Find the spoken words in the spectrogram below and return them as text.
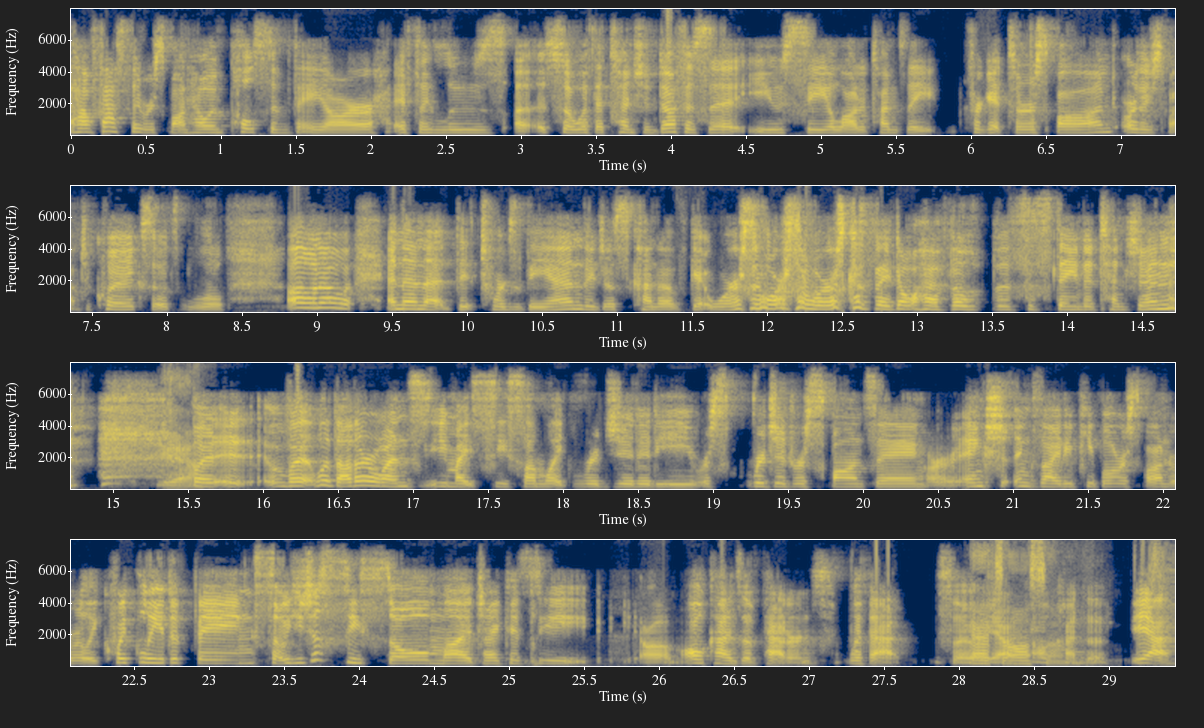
how fast they respond, how impulsive they are. If they lose, uh, so with attention deficit, you see a lot of times they forget to respond or they respond too quick. So it's a little, oh no. And then at the, towards the end, they just kind of get worse and worse and worse because they don't have the, the sustained attention. Yeah. But it, but with other ones, you might see some like rigidity, res- rigid responding, or anx- anxiety. People respond really quickly to things. So you just see so much. I could see um, all kinds of patterns with that. So That's yeah, all awesome. kinds of yeah.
